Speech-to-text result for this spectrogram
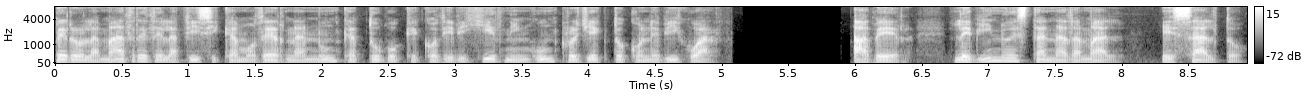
Pero la madre de la física moderna nunca tuvo que codirigir ningún proyecto con Levi Ward. A ver, Levi no está nada mal, es alto,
